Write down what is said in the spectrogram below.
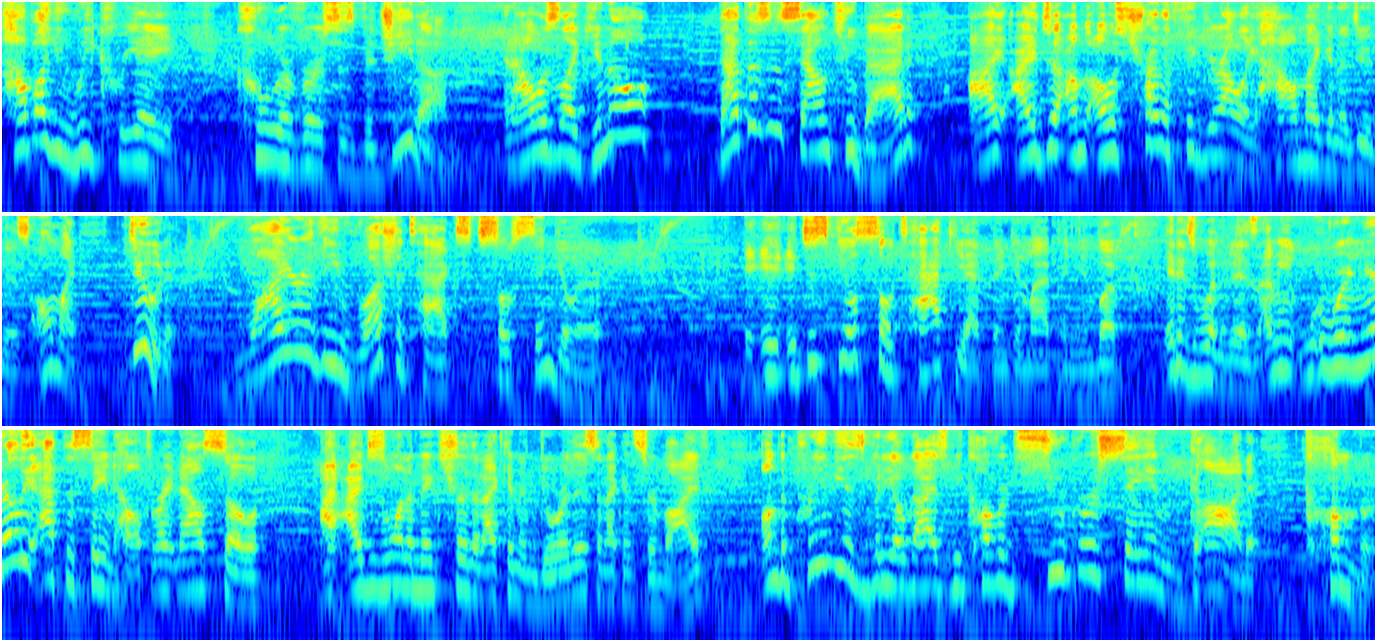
How about you recreate Cooler versus Vegeta? And I was like, you know, that doesn't sound too bad. I I just I'm, I was trying to figure out like how am I gonna do this? Oh my, dude, why are the rush attacks so singular? It, it, just feels so tacky, I think, in my opinion, but it is what it is. I mean, we're nearly at the same health right now, so I, I just want to make sure that I can endure this and I can survive. On the previous video, guys, we covered Super Saiyan God Cumber.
